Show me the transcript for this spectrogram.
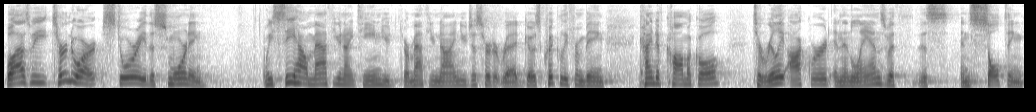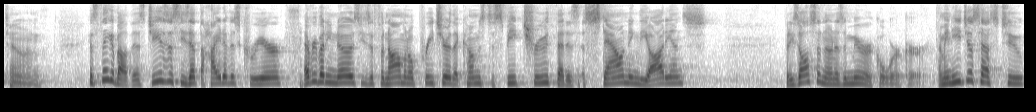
Well, as we turn to our story this morning, we see how Matthew 19, you, or Matthew 9, you just heard it read, goes quickly from being kind of comical to really awkward and then lands with this insulting tone. Because think about this Jesus, he's at the height of his career. Everybody knows he's a phenomenal preacher that comes to speak truth that is astounding the audience. But he's also known as a miracle worker. I mean, he just has to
